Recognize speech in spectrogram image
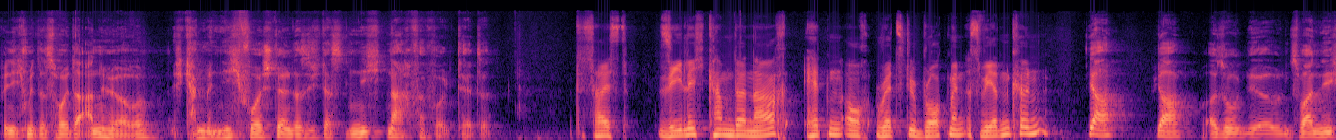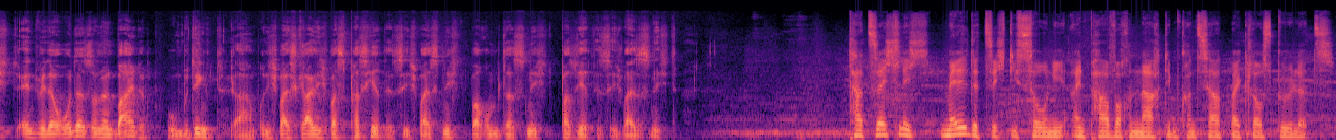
wenn ich mir das heute anhöre, ich kann mir nicht vorstellen, dass ich das nicht nachverfolgt hätte. Das heißt, Selig kam danach, hätten auch Red Steel Brockman es werden können? Ja, ja, also äh, und zwar nicht entweder oder, sondern beide. Unbedingt, ja. Und ich weiß gar nicht, was passiert ist. Ich weiß nicht, warum das nicht passiert ist. Ich weiß es nicht. Tatsächlich meldet sich die Sony ein paar Wochen nach dem Konzert bei Klaus Böhlitz.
